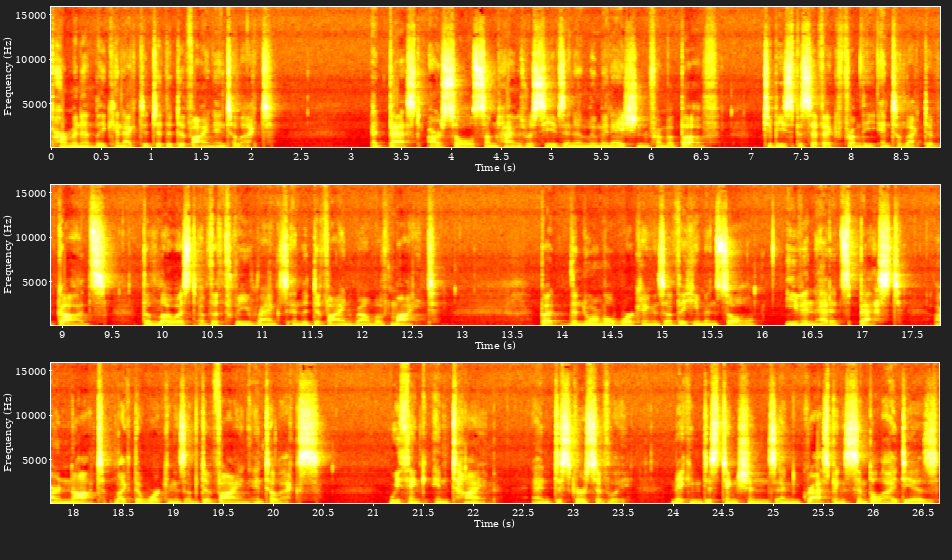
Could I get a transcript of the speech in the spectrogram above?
permanently connected to the divine intellect. At best, our soul sometimes receives an illumination from above, to be specific, from the intellect of gods, the lowest of the three ranks in the divine realm of mind. But the normal workings of the human soul, even at its best, are not like the workings of divine intellects. We think in time and discursively making distinctions and grasping simple ideas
